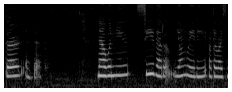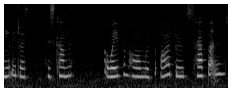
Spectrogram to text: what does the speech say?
third, and fifth. Now, when you see that a young lady, otherwise neatly dressed, has come away from home with odd boots, half buttoned,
